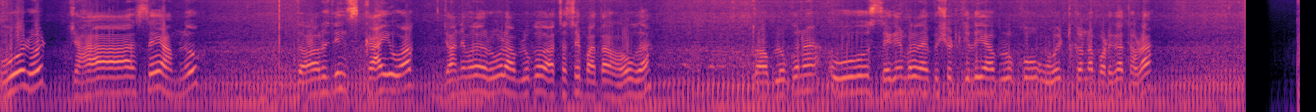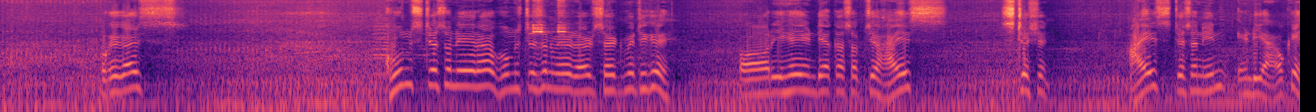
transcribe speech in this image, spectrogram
वो रोड जहाँ से हम लोग दार्जिलिंग स्काई वॉक जाने वाला रोड आप लोग को अच्छा से पता होगा। तो आप लोग को ना वो सेकेंड वाला एपिसोड के लिए आप लोग को वेट करना पड़ेगा थोड़ा। ओके गाइस घूम स्टेशन ये रहा, घूम स्टेशन मेरे राइट साइड में, ठीक है? और ये है इंडिया का सबसे highest station highest station in India okay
